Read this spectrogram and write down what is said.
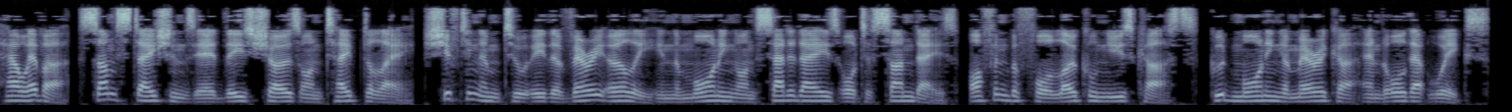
However, some stations aired these shows on tape delay, shifting them to either very early in the morning on Saturdays or to Sundays, often before local newscasts. Good Morning America and All That Week's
